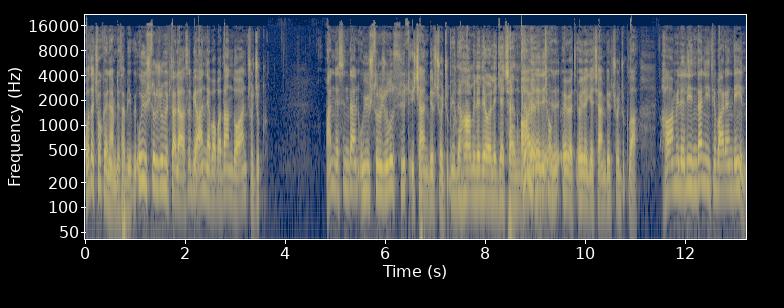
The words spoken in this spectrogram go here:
o da çok önemli tabii. Bir uyuşturucu müptelası bir anne babadan doğan çocuk. Annesinden uyuşturuculu süt içen bir çocuk. Bir de hamileliği öyle geçen değil Aileli, mi? Çok evet öyle geçen bir çocukla hamileliğinden itibaren değil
